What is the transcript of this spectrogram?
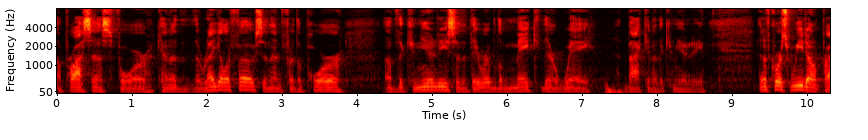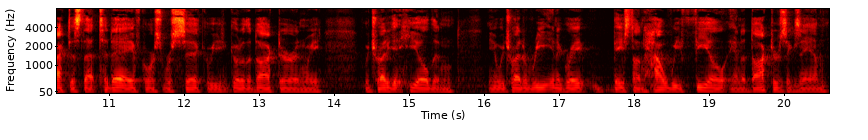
a process for kind of the regular folks, and then for the poor of the community so that they were able to make their way back into the community. And of course, we don't practice that today. Of course, we're sick. We go to the doctor and we, we try to get healed and you know, we try to reintegrate based on how we feel in a doctor's exam.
